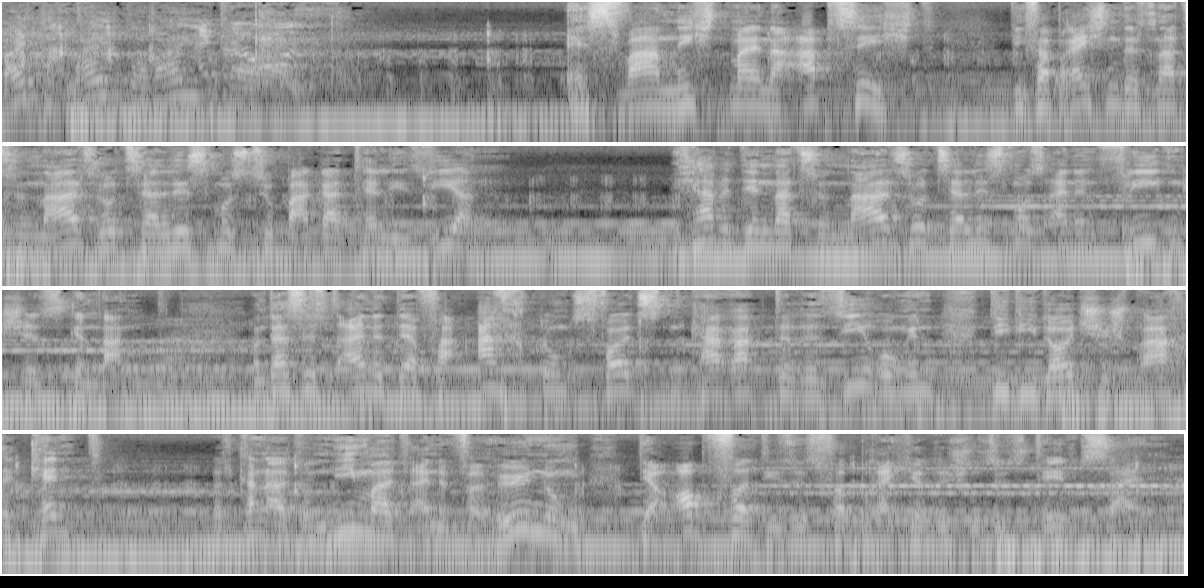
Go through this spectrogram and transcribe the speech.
Weiter, weiter, weiter. Es war nicht meine Absicht, die Verbrechen des Nationalsozialismus zu bagatellisieren. Ich habe den Nationalsozialismus einen Fliegenschiss genannt. Und das ist eine der verachtungsvollsten Charakterisierungen, die die deutsche Sprache kennt. Das kann also niemals eine Verhöhnung der Opfer dieses verbrecherischen Systems sein.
